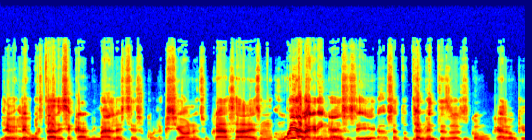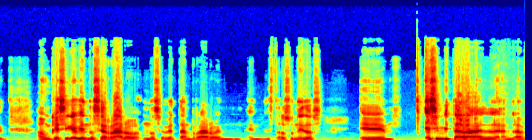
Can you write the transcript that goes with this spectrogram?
le, le gusta disecar animales, tiene su colección en su casa, es mu- muy a la gringa, eso sí, o sea, totalmente eso es como que algo que, aunque sigue viéndose raro, no se ve tan raro en, en Estados Unidos. Eh, es invitada a la, a la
